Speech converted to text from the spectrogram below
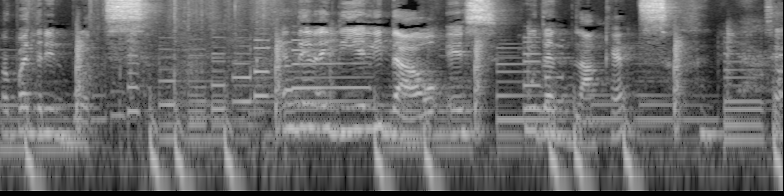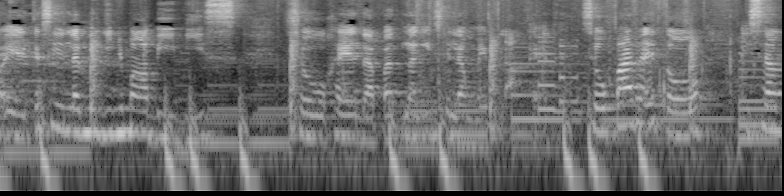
Or pwede rin boots. And then ideally daw is hooded blankets. so ayun, kasi lamigin yung mga babies. So kaya dapat lagi silang may blanket. So para ito, isang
